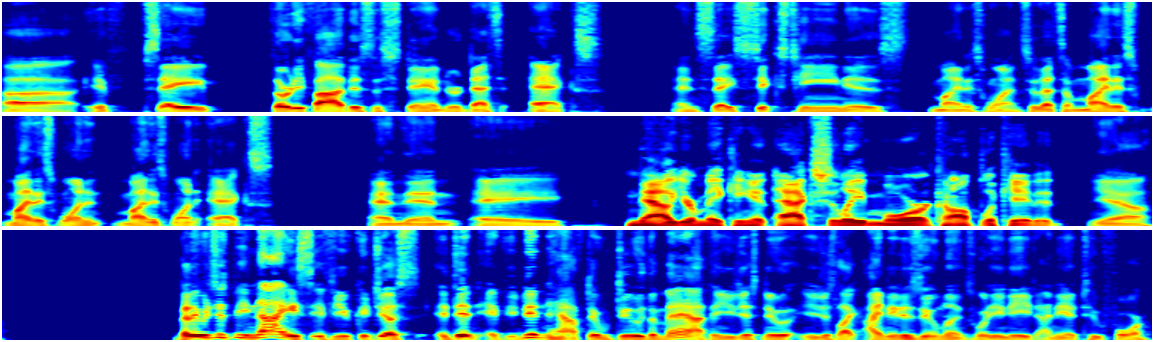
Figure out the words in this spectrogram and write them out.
uh, if say 35 is the standard. That's X. And say 16 is minus 1. So that's a minus, minus 1, minus 1 X. And then a. Now you're making it actually more complicated. Yeah. But it would just be nice if you could just it didn't if you didn't have to do the math and you just knew you just like I need a zoom lens. What do you need? I need a two four.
